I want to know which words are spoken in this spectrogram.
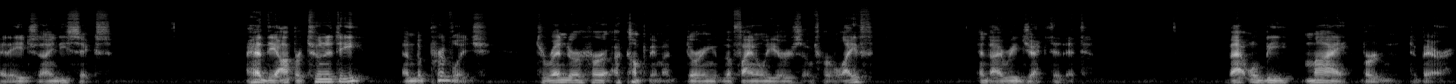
at age 96. I had the opportunity and the privilege to render her accompaniment during the final years of her life, and I rejected it. That will be my burden to bear,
